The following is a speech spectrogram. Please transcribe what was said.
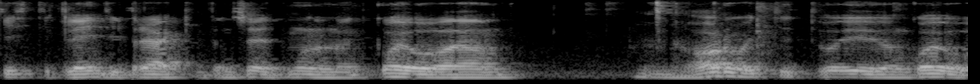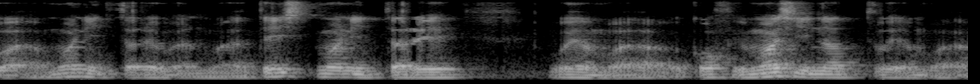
tihti kliendid rääkinud, on see, et mul on nüüd koju vaja arvutit või on koju vaja monitori või on vaja teist monitori või on vaja kohvimasinat või on vaja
